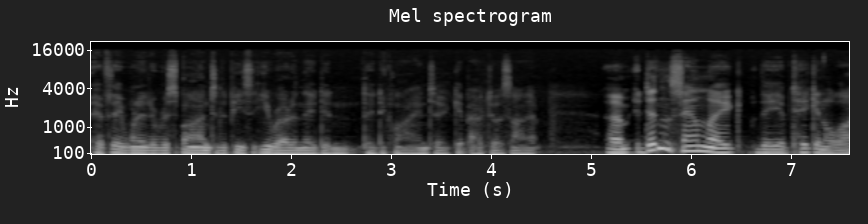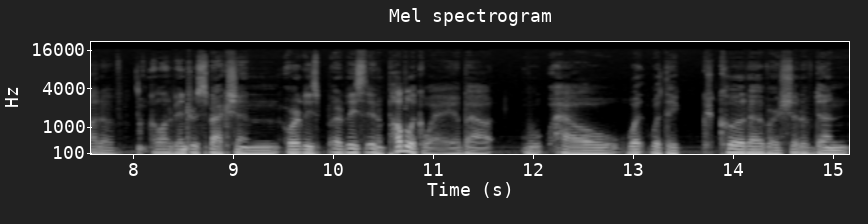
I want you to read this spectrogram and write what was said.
if they wanted to respond to the piece that you wrote, and they didn't. They declined to get back to us on it. Um, it doesn't sound like they have taken a lot of a lot of introspection, or at least or at least in a public way, about w- how what what they could have or should have done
